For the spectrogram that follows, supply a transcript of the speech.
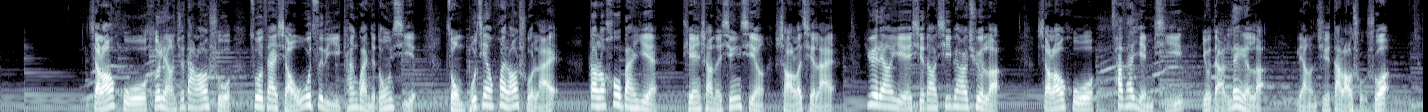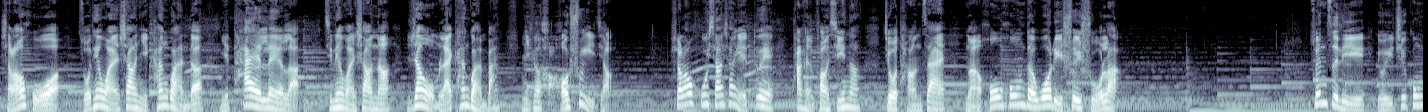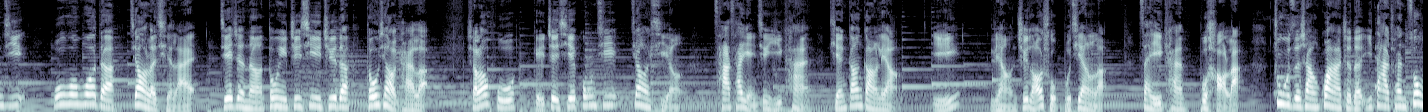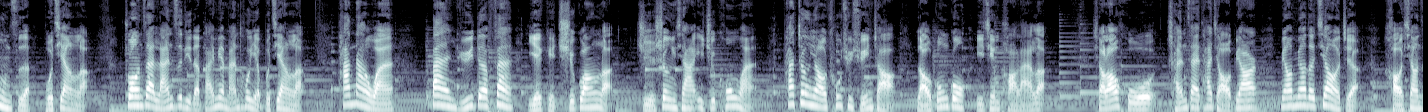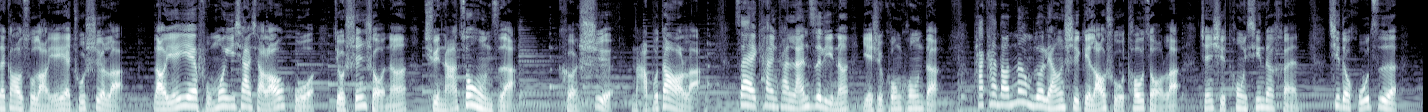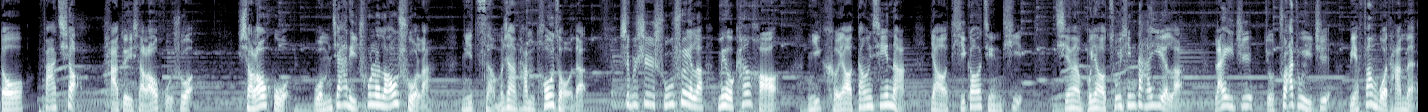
小老虎和两只大老鼠坐在小屋子里看管着东西，总不见坏老鼠来。到了后半夜，天上的星星少了起来，月亮也斜到西边去了。小老虎擦擦眼皮，有点累了。两只大老鼠说：“小老虎，昨天晚上你看管的，你太累了。今天晚上呢，让我们来看管吧，你可好好睡一觉。”小老虎想想也对，他很放心呢，就躺在暖烘烘的窝里睡熟了。村子里有一只公鸡。喔喔喔的叫了起来，接着呢，东一只西一只的都叫开了。小老虎给这些公鸡叫醒，擦擦眼睛一看，天刚刚亮，咦，两只老鼠不见了。再一看，不好了，柱子上挂着的一大串粽子不见了，装在篮子里的白面馒头也不见了，他那碗拌鱼的饭也给吃光了，只剩下一只空碗。他正要出去寻找，老公公已经跑来了。小老虎缠在他脚边，喵喵地叫着，好像在告诉老爷爷出事了。老爷爷抚摸一下小老虎，就伸手呢去拿粽子，可是拿不到了。再看看篮子里呢，也是空空的。他看到那么多粮食给老鼠偷走了，真是痛心的很，气得胡子都发翘。他对小老虎说。小老虎，我们家里出了老鼠了，你怎么让他们偷走的？是不是熟睡了没有看好？你可要当心呐，要提高警惕，千万不要粗心大意了。来一只就抓住一只，别放过他们。”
